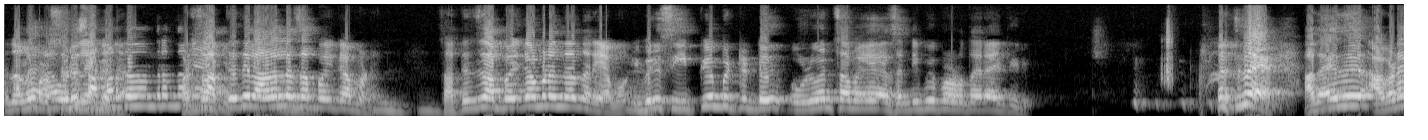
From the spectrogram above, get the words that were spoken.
എന്നുള്ള സത്യത്തിൽ അതല്ല സംഭവിക്കാൻ പോണേ. സത്യത്തിൽ സംഭവിക്കാൻ പോണേ എന്താണെന്നറിയാമോ? ഇവർ സി പി എം വിട്ടിട്ട് മുഴുവൻ സമയം എസ് എൻ ഡി പി പ്രവർത്തകരായി തീരും. മനസ്സിലായേ? അതായത് അവിടെ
